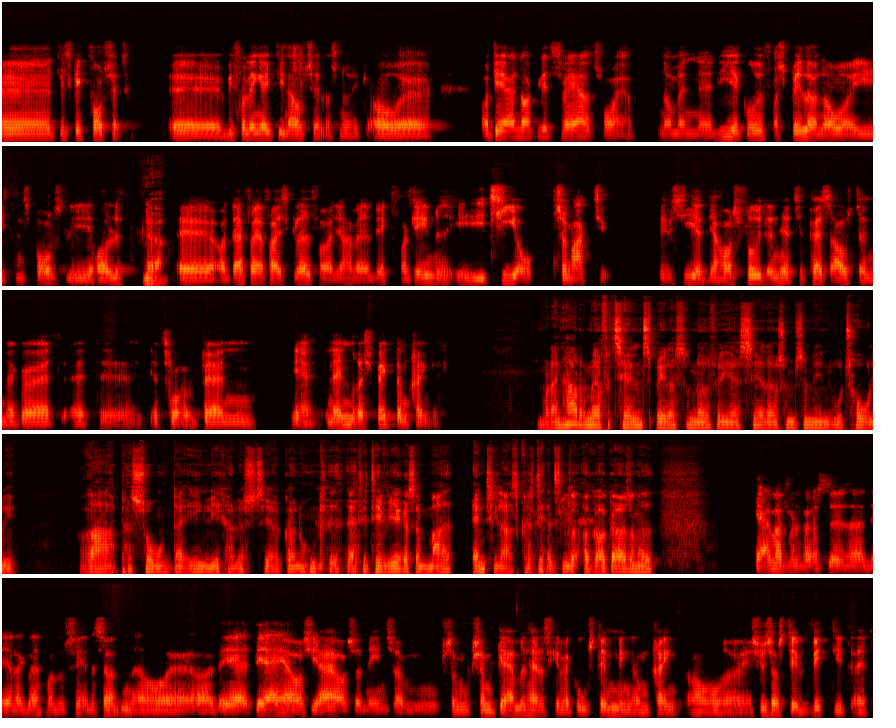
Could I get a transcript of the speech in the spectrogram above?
øh, det skal ikke fortsætte. Øh, vi forlænger ikke din aftale og sådan noget. Ikke? Og, øh, og det er nok lidt sværere, tror jeg, når man øh, lige er gået fra spilleren over i den sportslige rolle. Ja. Øh, og derfor er jeg faktisk glad for, at jeg har været væk fra gamet i, i 10 år som aktiv. Det vil sige, at jeg har også fået den her tilpas afstand, der gør, at, at øh, jeg tror, der er en, ja, en anden respekt omkring det. Hvordan har du med at fortælle en spiller sådan noget? Fordi jeg ser dig jo som sådan en utrolig rar person, der egentlig ikke har lyst til at gøre nogen ked af det. Det virker som meget anti-Lars Christiansen at, at gøre sådan noget. Ja, men for det første, så det er jeg da glad for, at du ser det sådan, og, øh, og det, er, det er jeg også. Jeg er også sådan en, som, som, som gerne vil have, at der skal være god stemning omkring, og øh, jeg synes også, det er vigtigt, at,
